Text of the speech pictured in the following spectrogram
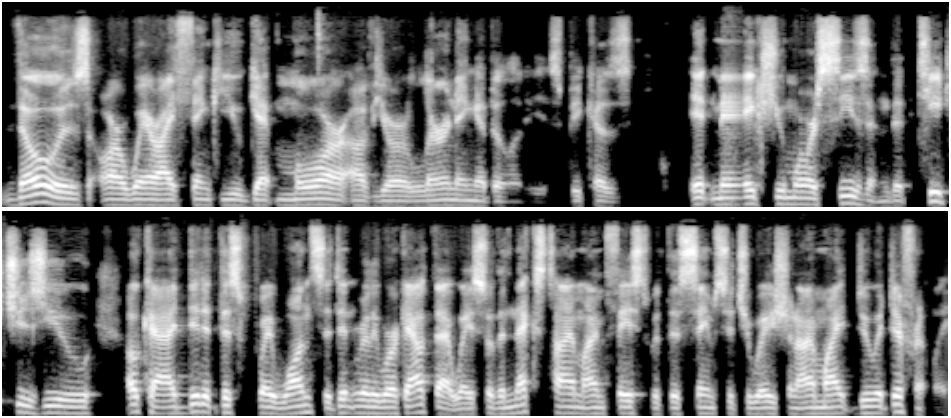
Those are where I think you get more of your learning abilities because it makes you more seasoned. It teaches you, okay, I did it this way once, it didn't really work out that way. So the next time I'm faced with this same situation, I might do it differently.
